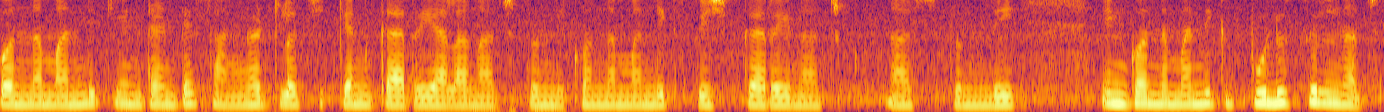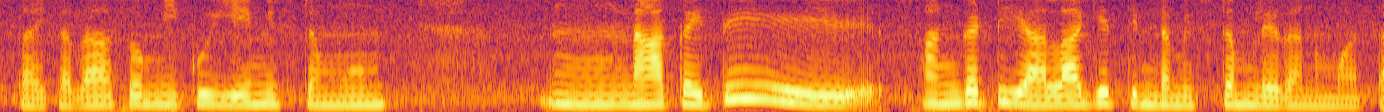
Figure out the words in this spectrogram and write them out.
కొంతమందికి ఏంటంటే సంగటిలో చికెన్ కర్రీ అలా నచ్చుతుంది కొంతమందికి ఫిష్ కర్రీ నచ్చు నచ్చుతుంది ఇంకొంతమందికి పులుసులు నచ్చుతాయి కదా. సో మీకు ఏమి ఇష్టము? నాకైతే సంగటి అలాగే తినడం ఇష్టం లేదన్నమాట.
